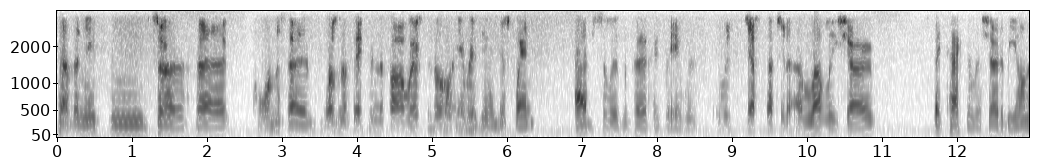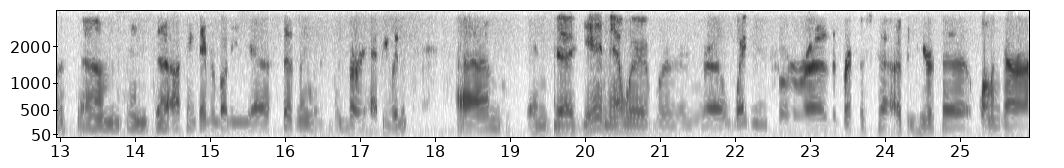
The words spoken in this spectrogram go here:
southern eastern sort of uh, corner, so it wasn't affecting the fireworks at all. Everything just went absolutely perfectly. It was it was just such a, a lovely show, spectacular show to be honest. Um, and uh, I think everybody uh, certainly was, was very happy with it. Um, and uh, yeah, now we're we're uh, waiting for uh, the breakfast to open here at the Wallangara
